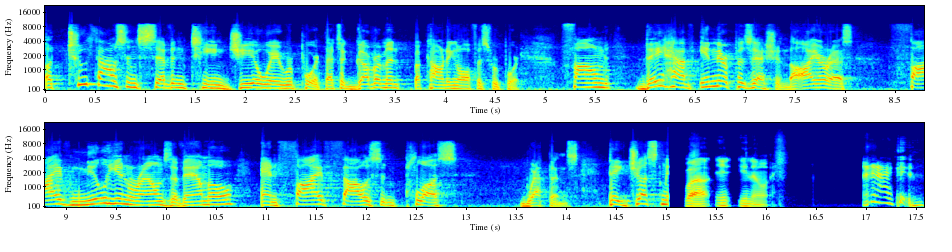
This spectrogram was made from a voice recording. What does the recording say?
A 2017 GOA report, that's a government accounting office report, found they have in their possession, the IRS, 5 million rounds of ammo and 5,000 plus weapons. They just. Well, you know, in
